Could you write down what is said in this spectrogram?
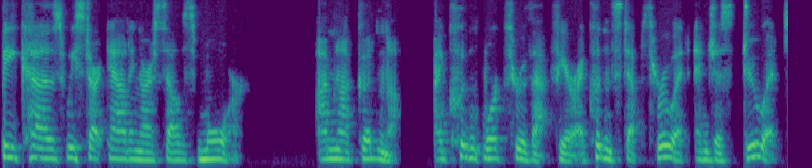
because we start doubting ourselves more. I'm not good enough. I couldn't work through that fear. I couldn't step through it and just do it.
